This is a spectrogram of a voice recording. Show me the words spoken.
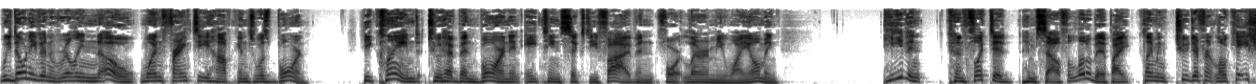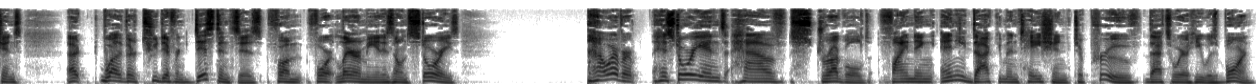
We don't even really know when Frank T. Hopkins was born. He claimed to have been born in 1865 in Fort Laramie, Wyoming. He even conflicted himself a little bit by claiming two different locations, uh, well, they're two different distances from Fort Laramie in his own stories. However, historians have struggled finding any documentation to prove that's where he was born.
